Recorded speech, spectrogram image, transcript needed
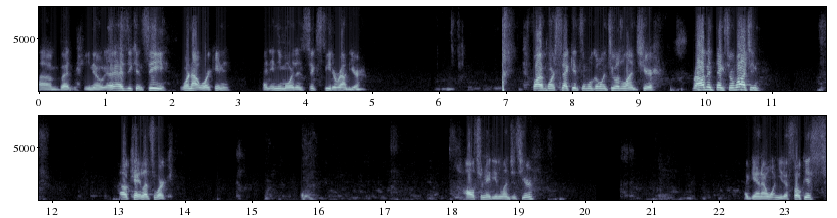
Um, but you know, as you can see, we're not working at any more than six feet around here. Five more seconds and we'll go into a lunge here. Robin, thanks for watching. Okay, let's work. Alternating lunges here. Again, I want you to focus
